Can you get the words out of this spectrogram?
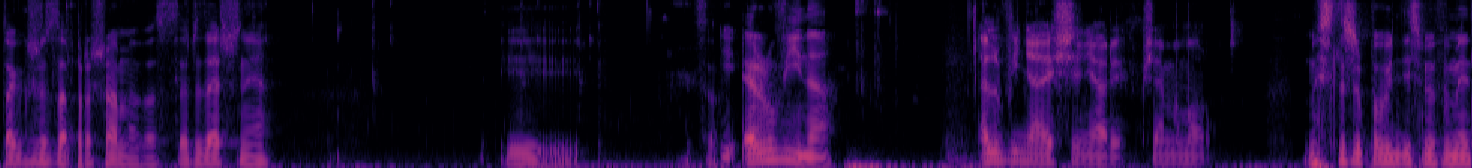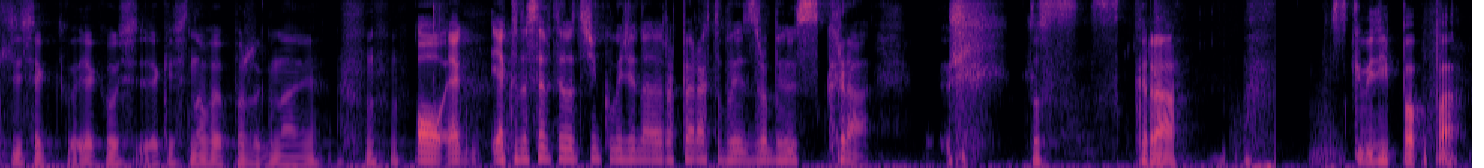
także zapraszamy Was serdecznie. I, I co? I Eluwina. Elwinia Jesieniary, siema. Myślę, że powinniśmy wymyślić jak, jakąś, jakieś nowe pożegnanie. O, jak, jak w następnym odcinku będzie na raperach, to powiedz, zrobił skra. To skra. Skibidi Papa.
